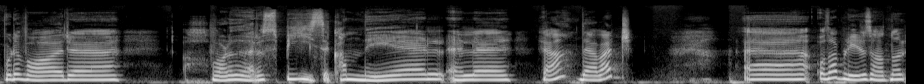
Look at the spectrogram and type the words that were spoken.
Hvor det var eh, Var det det der å spise kanel, eller Ja, det har vært. Eh, og da blir det sånn at når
